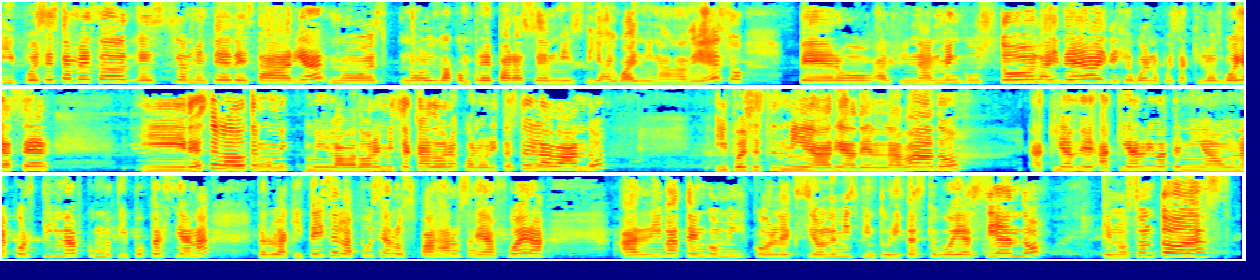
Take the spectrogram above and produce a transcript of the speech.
Y pues esta mesa es realmente de esta área, no es, no la compré para hacer mis DIY ni nada de eso pero al final me gustó la idea y dije, bueno, pues aquí los voy a hacer. Y de este lado tengo mi, lavadora y mi secadora, cual ahorita estoy lavando. Y pues este es mi área del lavado. Aquí, aquí arriba tenía una cortina como tipo persiana, pero la quité y se la puse a los pájaros allá afuera. Arriba tengo mi colección de mis pinturitas que voy haciendo, que no son todas.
